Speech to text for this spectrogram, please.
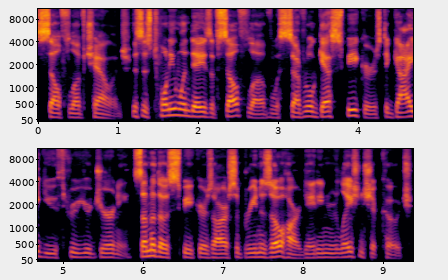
Self Love Challenge. This is 21 days of self love with several guest speakers to guide you through your journey. Some of those speakers are Sabrina Zohar, dating relationship coach,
